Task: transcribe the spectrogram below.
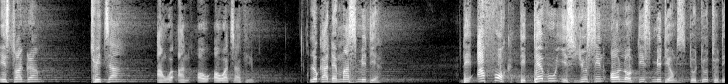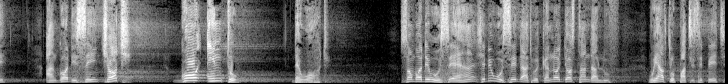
Instagram, Twitter, and, and all, all what have you. Look at the mass media. The AFOC, the devil is using all of these mediums to do today. And God is saying, Church, go into the world. Somebody will say, huh? Shebi will say that we cannot just stand aloof. We have to participate.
